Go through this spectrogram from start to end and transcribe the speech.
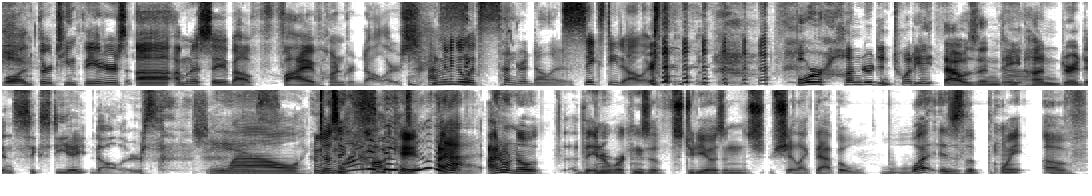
Well, in 13 theaters, uh, I'm gonna say about $500. I'm gonna go with $600. $60. $428,868. Wow. Does it? Why co- did they okay, do that? I don't, I don't, know the inner workings of studios and sh- shit like that, but what is the point of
